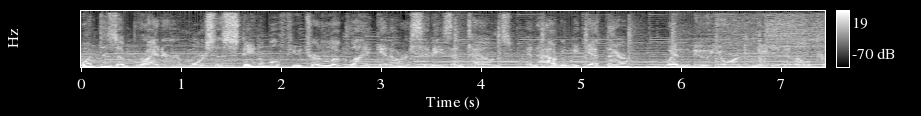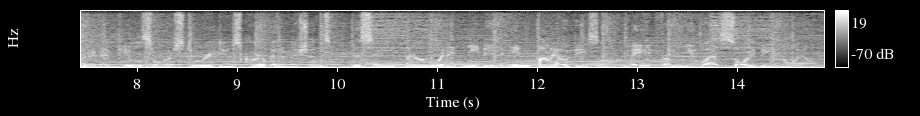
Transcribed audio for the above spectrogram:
What does a brighter, more sustainable future look like in our cities and towns, and how do we get there? When New York needed an alternative fuel source to reduce carbon emissions, the city found what it needed in biodiesel made from U.S. soybean oil.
